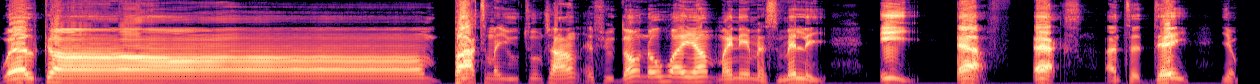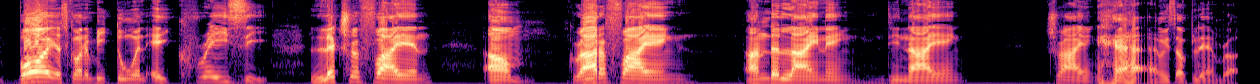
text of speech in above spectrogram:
Welcome back to my YouTube channel. If you don't know who I am, my name is Milli E F X, and today your boy is going to be doing a crazy, electrifying, um, gratifying, underlining, denying, trying. Let me stop playing, bro.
